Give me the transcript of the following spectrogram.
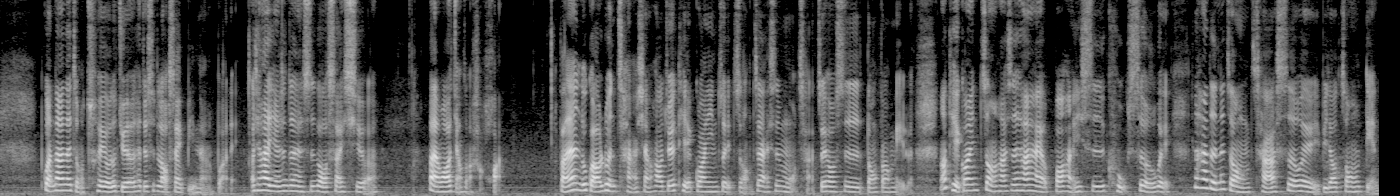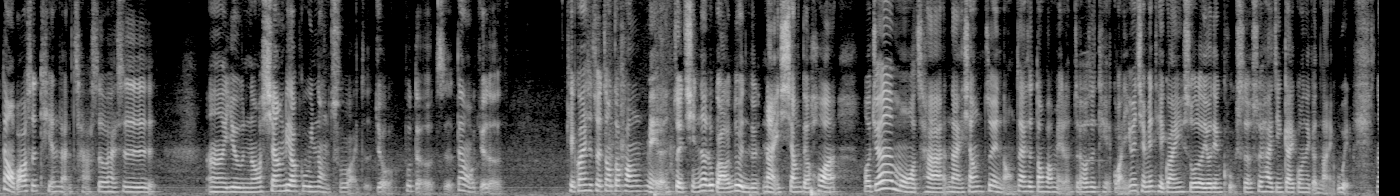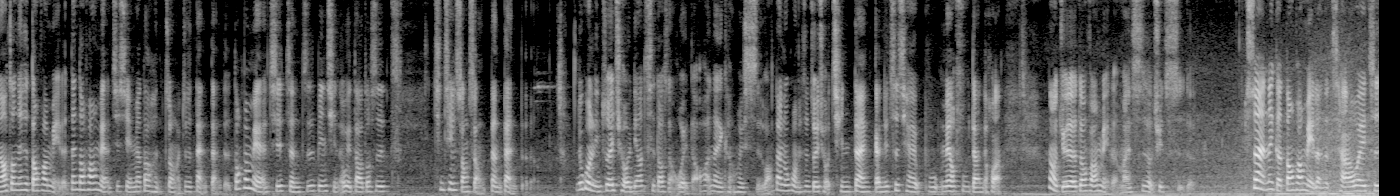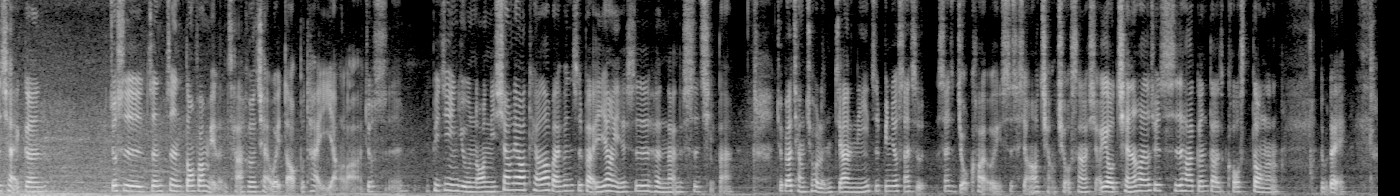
不管大家再怎么吹，我都觉得它就是落腮冰啊，不然嘞，而且它的颜色真的是落腮色啊，不然我要讲什么好话？反正如果要论茶香的话，我觉得铁观音最重，再来是抹茶，最后是东方美人。然后铁观音重的话，是它还有包含一丝苦涩味，就它的那种茶涩味比较重一点，但我不知道是天然茶涩味还是，嗯，有那香料故意弄出来的，就不得而知。但我觉得铁观音是最重，东方美人最轻。那如果要论奶香的话，我觉得抹茶奶香最浓，再是东方美人，最后是铁观音。因为前面铁观音说了有点苦涩，所以它已经盖过那个奶味。然后中间是东方美人，但东方美人其实也没有到很重啊，就是淡淡的。东方美人其实整支冰淇淋的味道都是清清爽爽、淡淡的。如果你追求一定要吃到什么味道的话，那你可能会失望。但如果你是追求清淡，感觉吃起来不没有负担的话，那我觉得东方美人蛮适合去吃的。虽然那个东方美人的茶味吃起来跟就是真正东方美人茶喝起来味道不太一样啦，就是毕竟 you know 你香料调到百分之百一样也是很难的事情吧，就不要强求人家，你一支冰就三十三十九块而已，是想要强求三小，有钱的话就去吃哈根达斯 costone 啊，对不对？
